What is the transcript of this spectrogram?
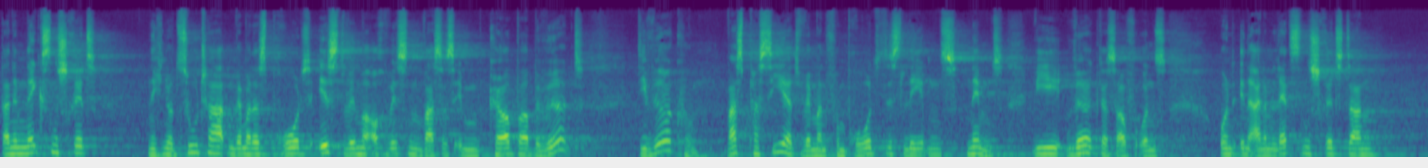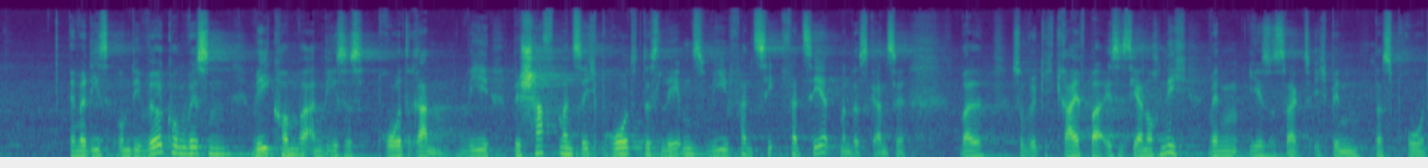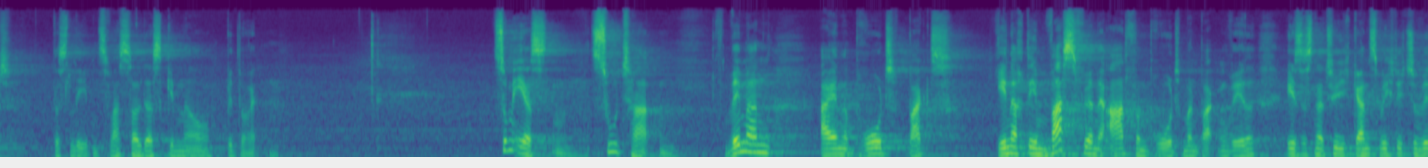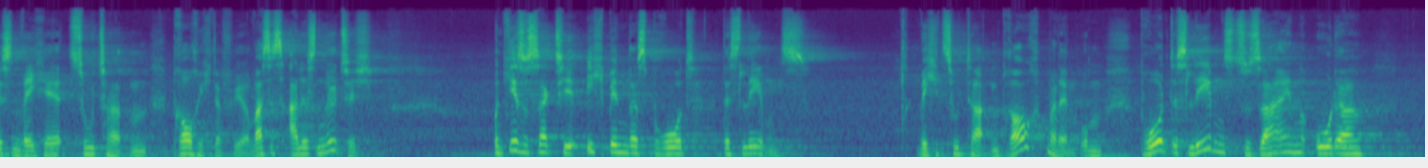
Dann im nächsten Schritt nicht nur Zutaten, wenn man das Brot isst, will man auch wissen, was es im Körper bewirkt. Die Wirkung. Was passiert, wenn man vom Brot des Lebens nimmt? Wie wirkt das auf uns? Und in einem letzten Schritt dann wenn wir dies, um die Wirkung wissen, wie kommen wir an dieses Brot ran? Wie beschafft man sich Brot des Lebens? Wie verzehrt man das Ganze? Weil so wirklich greifbar ist es ja noch nicht, wenn Jesus sagt, ich bin das Brot des Lebens. Was soll das genau bedeuten? Zum Ersten, Zutaten. Wenn man ein Brot backt, Je nachdem, was für eine Art von Brot man backen will, ist es natürlich ganz wichtig zu wissen, welche Zutaten brauche ich dafür. Was ist alles nötig? Und Jesus sagt hier, ich bin das Brot des Lebens. Welche Zutaten braucht man denn, um Brot des Lebens zu sein? Oder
